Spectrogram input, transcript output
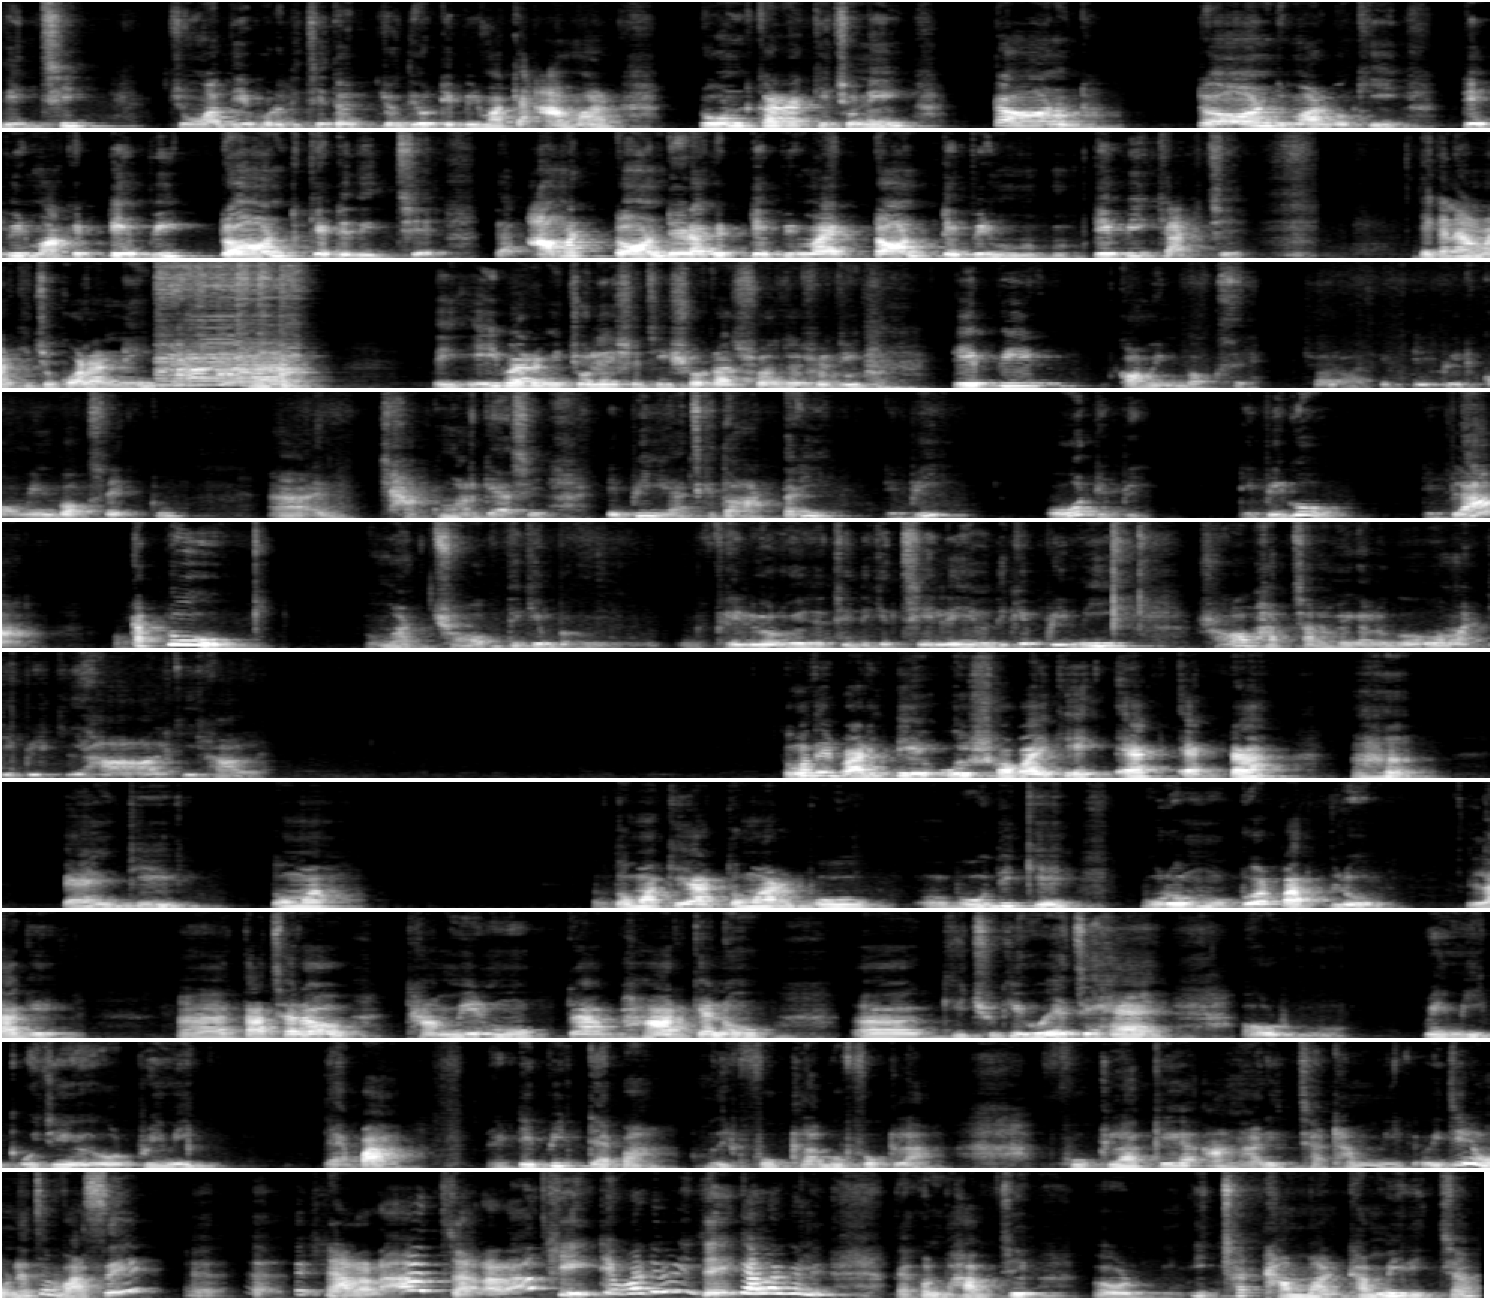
দিচ্ছি, চুমা দিয়ে ভরে দিচ্ছি। তো যদিও টেপির মাকে আমার টোন্ড করার কিছু নেই, টন্ড টন্ড মারবো কি? টেপির মাকে টেপি টন্ড কেটে দিচ্ছে। আমার টন্ডের আগে টেপির মায়ের টন্ড, টেপির, টেপি কাটছে। এখানে আমার কিছু করার নেই। হ্যাঁ। এই, এইবার আমি চলে এসেছি সোজা সোজাসুজি টেপির কমেন্ট বক্সে চলো, আজকে টেপির কমেন্ট বক্সে একটু ঝাঁক মারকে আসি। টেপি, আজকে তো আট তারিখ। টেপি, ও টেপি টেপি গো, টেপলা, ওটা টু। তোমার সব দিকে ফেলিওর হয়ে যাচ্ছে, এদিকে ছেলে, ওদিকে প্রেমিক, সব হাতছাড়া হয়ে গেল গো, আমার টেপির কী হাল কী হাল? তোমাদের বাড়িতে ওই সবাইকে এক একটা প্যান্টির তোমা তোমাকে আর তোমার বউ, বৌদিকে পুরো মোটো আর পাতলু লাগে। তাছাড়াও ঠাম্মির মুখটা ভার কেন? কিছু কি হয়েছে? হ্যাঁ ওর প্রেমিক, ওই যে ওর প্রেমিক ট্যাপা, টেপির ট্যাপা, আমাদের ফোকলা গো ফোকলা। ফোকলাকে আনার ইচ্ছা ঠাম্মির। ওই যে মনে আছে বাসে সারা রাত সারা রাত সেই টেপা টেপি সেই খেলা গেলে এখন ভাবছে ওর ইচ্ছা, ঠাম্মার, ঠাম্মির ইচ্ছা।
